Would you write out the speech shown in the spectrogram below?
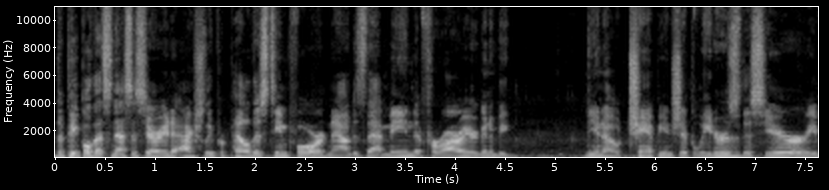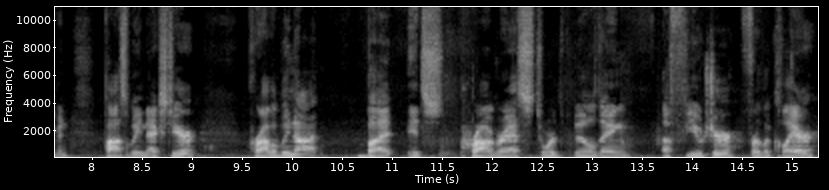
the people that's necessary to actually propel this team forward. Now, does that mean that Ferrari are going to be, you know, championship leaders this year or even possibly next year? Probably not. But it's progress towards building a future for Leclerc.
